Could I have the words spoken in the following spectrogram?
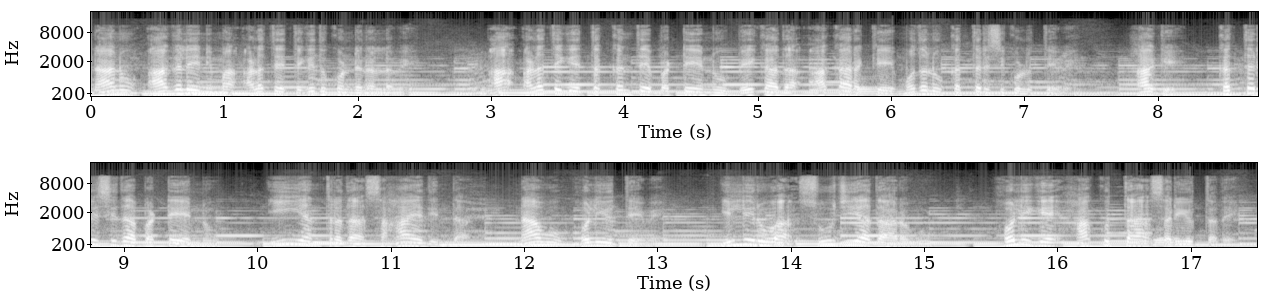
ನಾನು ಆಗಲೇ ನಿಮ್ಮ ಅಳತೆ ತೆಗೆದುಕೊಂಡನಲ್ಲವೇ? ಆ ಅಳತೆಗೆ ತಕ್ಕಂತೆ ಬಟ್ಟೆಯನ್ನು ಬೇಕಾದ ಆಕಾರಕ್ಕೆ ಮೊದಲು ಕತ್ತರಿಸಿಕೊಳ್ಳುತ್ತೇವೆ. ಹಾಗೆ ಕತ್ತರಿಸಿದ ಬಟ್ಟೆಯನ್ನು ಈ ಯಂತ್ರದ ಸಹಾಯದಿಂದ ನಾವು ಹೊಲಿಯುತ್ತೇವೆ. ಇಲ್ಲಿರುವ ಸೂಜಿಯ ದಾರವು ಹೊಲಿಗೆ ಹಾಕುತ್ತಾ ಸರಿಯುತ್ತದೆ.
